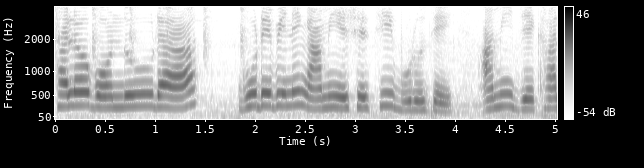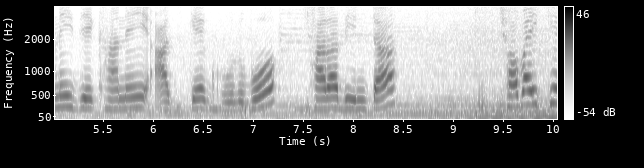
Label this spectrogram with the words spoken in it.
হ্যালো বন্ধুরা, গুড ইভিনিং, আমি এসেছি বুরুজে। আমি যেখানেই যেখানেই আজকে ঘুরবো সারা দিনটা সবাইকে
